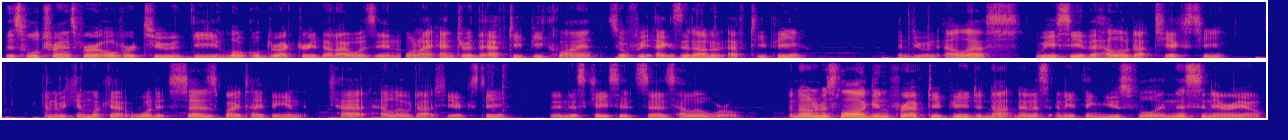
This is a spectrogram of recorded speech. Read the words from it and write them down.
This will transfer over to the local directory that I was in when I entered the FTP client. So if we exit out of FTP and do an ls, we see the hello.txt, and we can look at what it says by typing in cat hello.txt. In this case, it says hello world. Anonymous login for FTP did not net us anything useful in this scenario,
